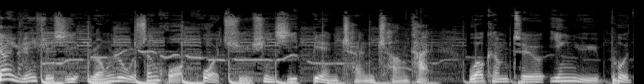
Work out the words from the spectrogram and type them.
将语言学习融入生活，获取讯息变成常态。Welcome to 英语 Put.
